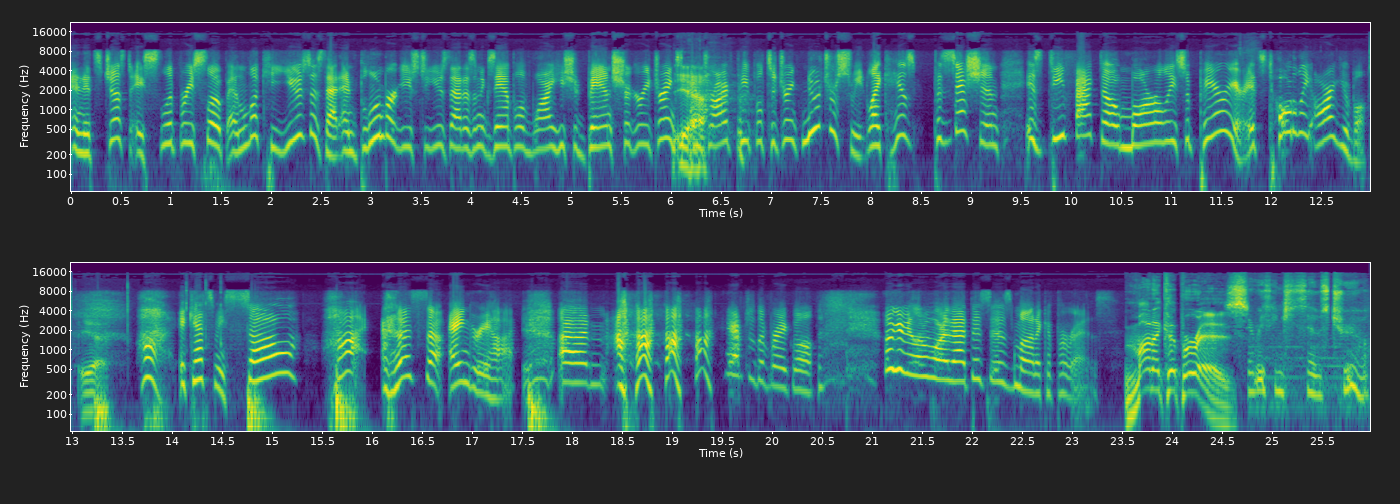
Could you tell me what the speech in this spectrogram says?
and it's just a slippery slope. And look, he uses that. And Bloomberg used to use that as an example of why he should ban sugary drinks Yeah. and drive people to drink NutraSweet. Like his position is de facto morally superior. It's totally arguable. Yeah. It gets me so hot. so angry hot. Um, after the break, we'll, we'll give you a little more of that. This is Monica Perez. Monica Perez Everything she said was true.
